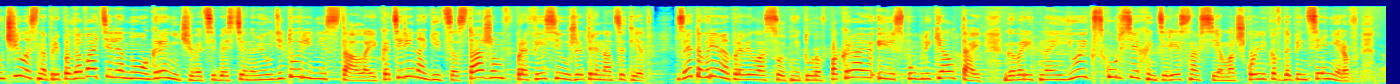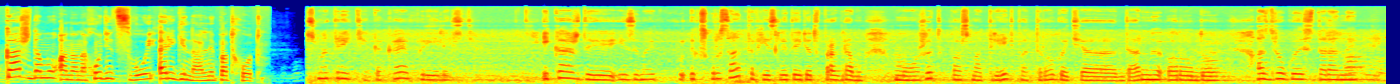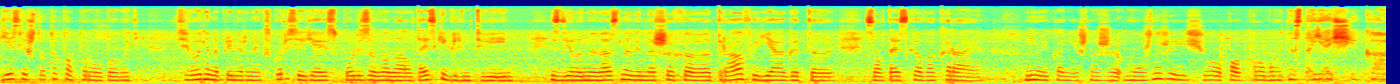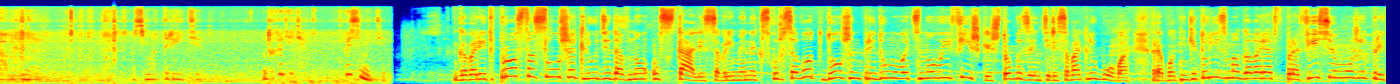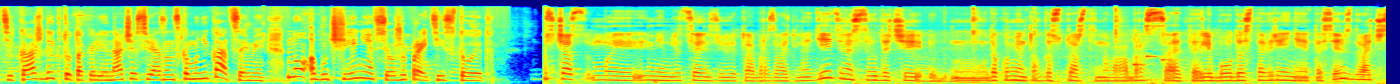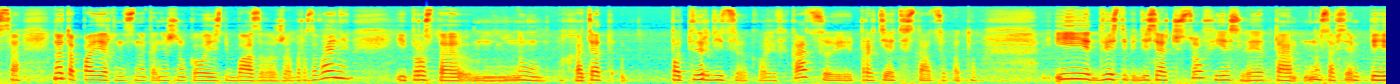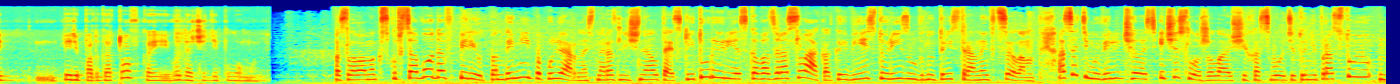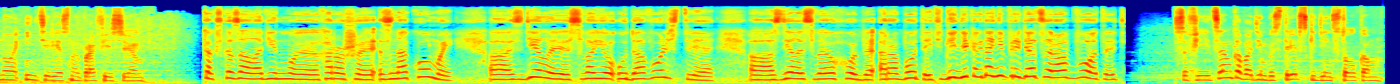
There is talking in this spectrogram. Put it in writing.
Училась на преподавателя, но ограничивать себя стенами аудитории не стала. Екатерина гид со стажем в профессии уже 13 лет. За это время провела сотни туров по краю и республике Алтай. Говорит, на ее экскурсиях интересно всем, от школьников до пенсионеров. К каждому она находит свой оригинальный подход. Смотрите, какая прелесть. И каждый из моих экскурсантов, если это идет в программу, может посмотреть, потрогать э, данную руду. А с другой стороны, если что-то попробовать. Сегодня, например, на экскурсии я использовала алтайский глинтвейн, сделанный на основе наших э, трав и ягод э, с Алтайского края. Ну и, конечно же, можно же еще попробовать настоящие камни. Посмотрите. Вот хотите? Возьмите. Говорит, просто слушать люди давно устали. Современный экскурсовод должен придумывать новые фишки, чтобы заинтересовать любого. Работники туризма говорят, в профессию может прийти каждый, кто так или иначе связан с коммуникациями. Но обучение все же пройти стоит. Сейчас мы имеем лицензию, это образовательная деятельность с выдачей документов государственного образца, это либо удостоверение, это 72 часа. Но это поверхностно, конечно, у кого есть базовое уже образование и просто ну, хотят подтвердить свою квалификацию и пройти аттестацию потом. И 250 часов, если это ну, совсем переподготовка и выдача диплома. По словам экскурсоводов, в период пандемии популярность на различные алтайские туры резко возросла, как и весь туризм внутри страны в целом. А с этим увеличилось и число желающих освоить эту непростую, но интересную профессию. Как сказал один мой хороший знакомый, «А, сделай свое удовольствие, а, сделай свое хобби, работай, тебе никогда не придется работать. София Яценко, Вадим Быстревский, День с толком.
